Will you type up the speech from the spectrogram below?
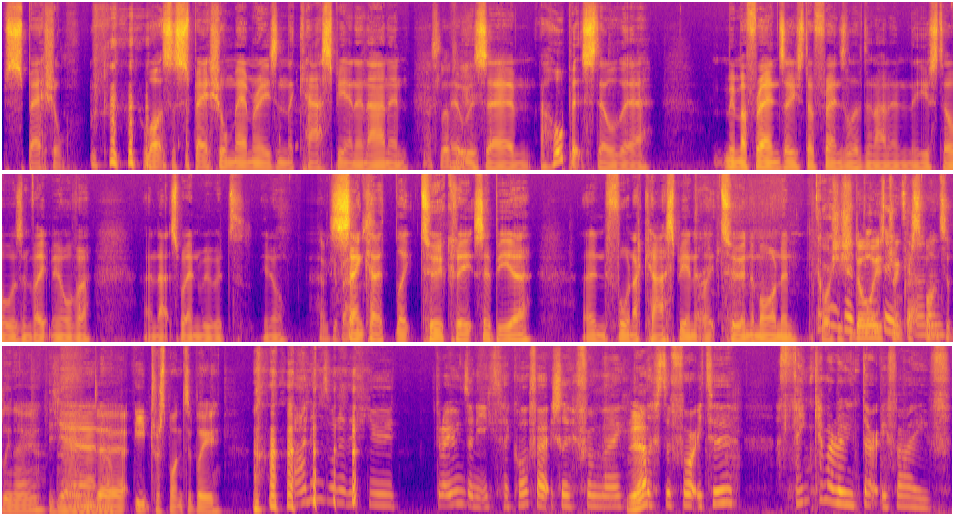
special. Lots of special memories in the Caspian in Annan. That's lovely. It was. Um, I hope it's still there. Me and my friends. I used to have friends who lived in Annan, and they used to always invite me over and that's when we would, you know, sink a, like two crates of beer and phone a Caspian at like two in the morning. Of course, you should always drink responsibly now. Yeah, and no. uh, eat responsibly. Annan's one of the few grounds I need to tick off actually from my Yeah? list of 42. I think I'm around 35.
